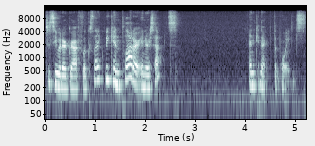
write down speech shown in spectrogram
To see what our graph looks like, we can plot our intercepts and connect the points.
